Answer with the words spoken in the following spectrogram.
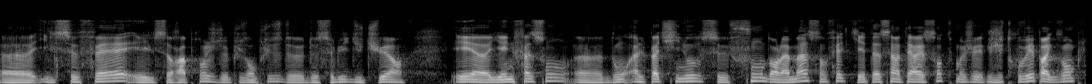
il se fait et il se rapproche de plus en plus de, de celui du tueur. Et il y a une façon dont Al Pacino se fond dans la masse, en fait, qui est assez intéressante. Moi, j'ai trouvé, par exemple,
